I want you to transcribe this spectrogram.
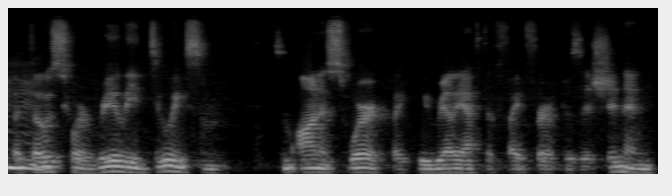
But Mhm. those who are really doing some some honest work, like we really have to fight for a position. And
